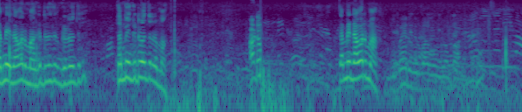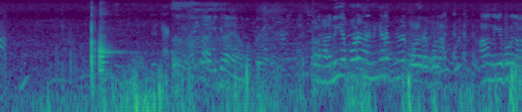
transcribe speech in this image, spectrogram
தம்பி நவருமா அங்கிட்டு இருந்து இங்கிட்டு வந்துரு. தம்பி இங்கிட்டு வந்துடுமா தம்பி நவருமா நீங்க போடுங்க நீங்க என்ன பியூர் பவுலரை போடுங்க ஆனா நீங்க போடுங்க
